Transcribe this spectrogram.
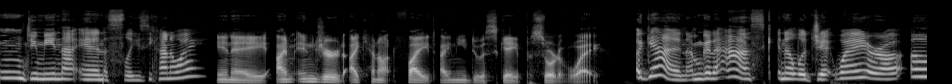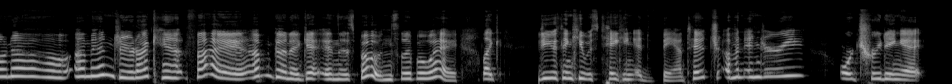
Mm, do you mean that in a sleazy kind of way? in a I'm injured, I cannot fight, I need to escape sort of way. Again, I'm going to ask in a legit way or a, oh no, I'm injured, I can't fight, I'm going to get in this boat and slip away. Like, do you think he was taking advantage of an injury or treating it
